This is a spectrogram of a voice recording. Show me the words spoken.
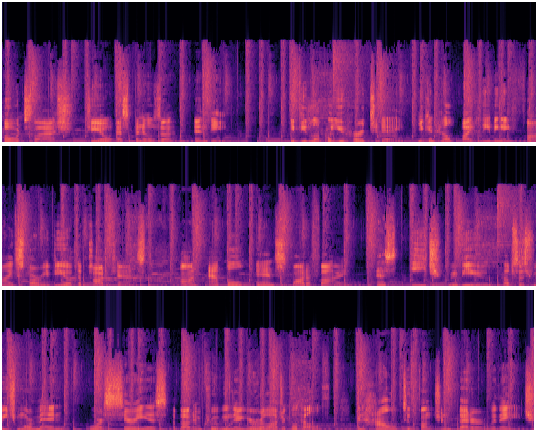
forward slash Geo Espinoza ND. If you love what you heard today, you can help by leaving a five star review of the podcast on Apple and Spotify, as each review helps us reach more men who are serious about improving their urological health and how to function better with age.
